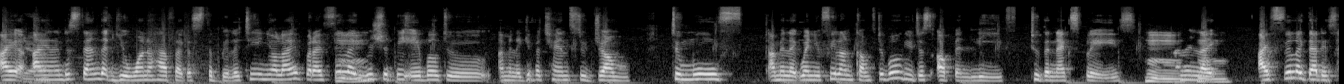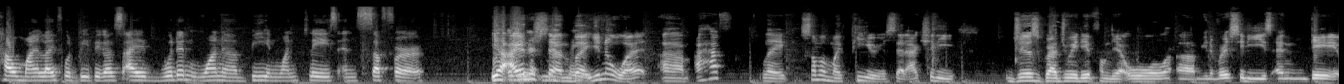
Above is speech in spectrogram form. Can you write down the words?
i Yeah. i understand that you want to have like a stability in your life but i feel like Mhm. we should be able to i mean like give a chance to jump to move I mean, like when you feel uncomfortable, you just up and leave to the next place. Hmm, I mean, like hmm. I feel like that is how my life would be because I wouldn't want to be in one place and suffer. Yeah, I understand, but you know what? Um, I have like some of my peers that actually just graduated from their old um, universities, and they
